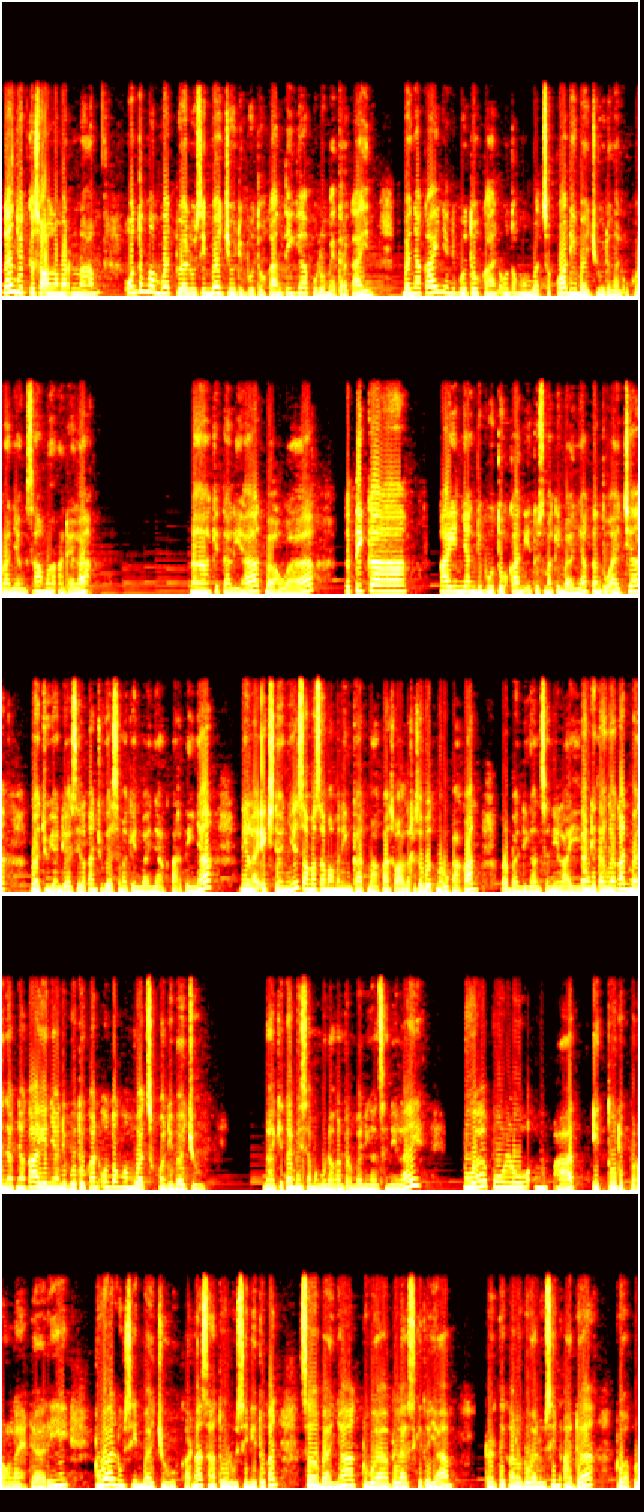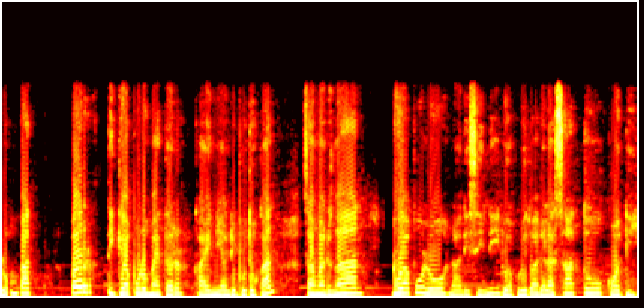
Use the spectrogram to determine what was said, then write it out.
Lanjut ke soal nomor 6. Untuk membuat dua lusin baju dibutuhkan 30 meter kain. Banyak kain yang dibutuhkan untuk membuat sekodi baju dengan ukuran yang sama adalah Nah, kita lihat bahwa ketika kain yang dibutuhkan itu semakin banyak, tentu aja baju yang dihasilkan juga semakin banyak. Artinya, nilai X dan Y sama-sama meningkat, maka soal tersebut merupakan perbandingan senilai. Yang ditanyakan banyaknya kain yang dibutuhkan untuk membuat sekodi baju. Nah, kita bisa menggunakan perbandingan senilai 24 itu diperoleh dari dua lusin baju karena satu lusin itu kan sebanyak 12 gitu ya berarti kalau dua lusin ada 24 per 30 meter kain yang dibutuhkan sama dengan 20 nah di sini 20 itu adalah satu kodi.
